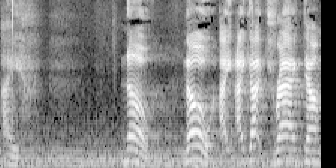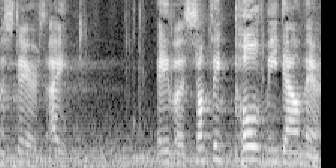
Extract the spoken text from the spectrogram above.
I. No. No. I, I got dragged down the stairs. I. Ava, something pulled me down there.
